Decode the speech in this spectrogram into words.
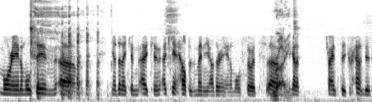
more animals in, um, you know, then I can I can I can't help as many other animals. So it's uh, I Right. got to try and stay grounded.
